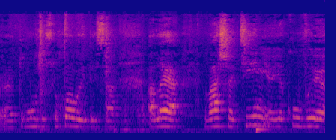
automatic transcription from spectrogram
е, тому дослуховуйтеся. Але ваша тінь, яку ви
